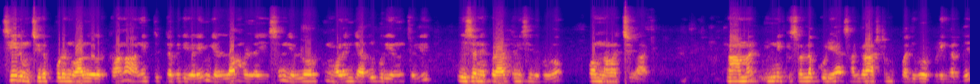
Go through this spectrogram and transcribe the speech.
சீரும் சிறப்புடன் வாழ்வதற்கான அனைத்து தகுதிகளையும் எல்லாம் உள்ள ஈசன் எல்லோருக்கும் வழங்கி அருள் புரியணும்னு சொல்லி ஈசனை பிரார்த்தனை செய்து கொள்வோம். ஓம் நமச்சிவாய். நாம இன்னைக்கு சொல்லக்கூடிய சங்கராஷ்டம பதிவு அப்படிங்கிறது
